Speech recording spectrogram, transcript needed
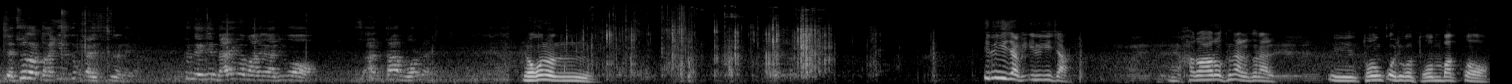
이제 주다도 한 1급까지 쓰는 애가. 근데 이제 나이가 많아가지고 싹다 몰라요. 요거는 일기장, 일기장. 예, 하루하루 그날 그날 이돈 꽂고 돈 받고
